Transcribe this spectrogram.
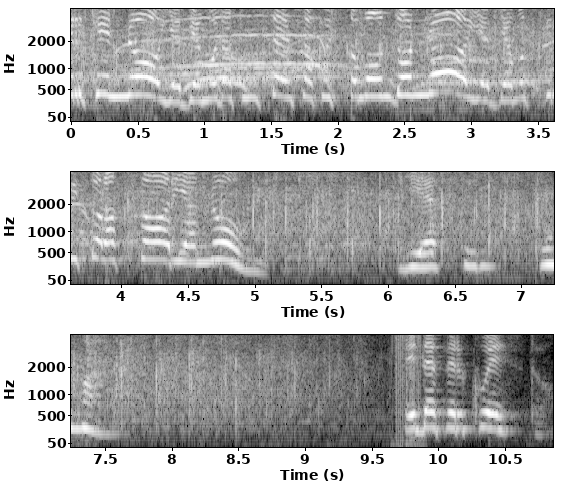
Perché noi abbiamo dato un senso a questo mondo, noi abbiamo scritto la storia, noi, gli esseri umani. Ed è per questo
